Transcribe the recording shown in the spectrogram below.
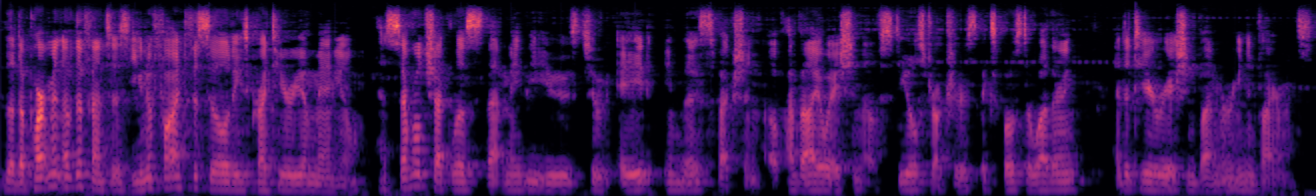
The Department of Defense's Unified Facilities Criteria Manual has several checklists that may be used to aid in the inspection of evaluation of steel structures exposed to weathering and deterioration by marine environments.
